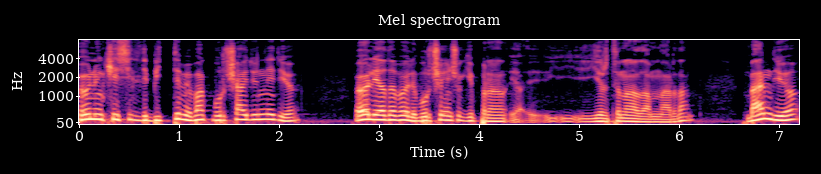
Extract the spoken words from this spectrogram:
Önün kesildi bitti mi? Bak Burçay dün ne diyor? Öyle ya da böyle Burçay en çok yıpranan, yırtınan adamlardan. Ben diyor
